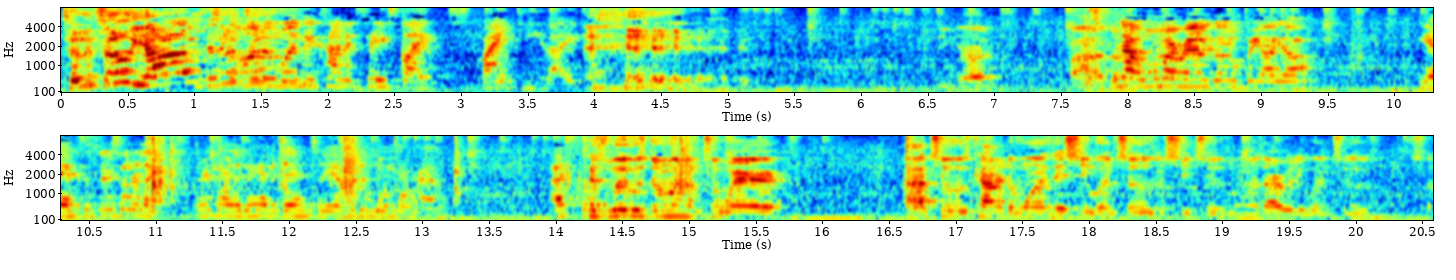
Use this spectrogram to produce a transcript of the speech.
two two, y'all. That's Two, the only two. one that kind of tastes like spiky. Like you got it. We got one more round going for y'all, y'all. Yeah, because there's only like three more that we haven't done, so yeah, I'm gonna do one more round. Because we was doing them to where I choose kind of the ones that she wouldn't choose, and she choose the ones I really wouldn't choose. So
